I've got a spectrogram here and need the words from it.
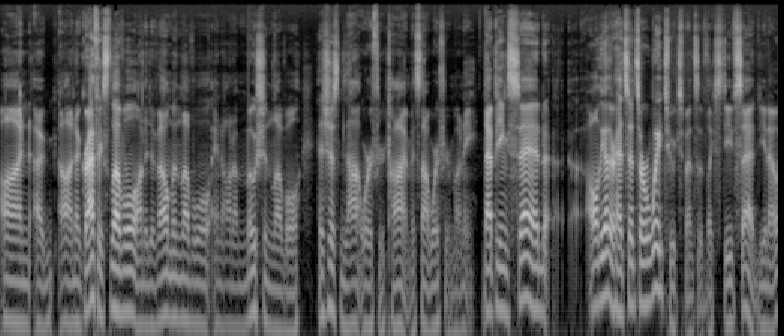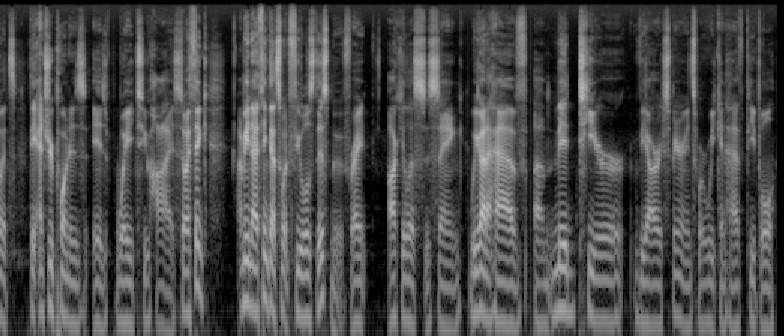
on a on a graphics level, on a development level, and on a motion level, it's just not worth your time. It's not worth your money. That being said, all the other headsets are way too expensive. Like Steve said, you know, it's the entry point is is way too high. So I think, I mean, I think that's what fuels this move, right? Oculus is saying we got to have a mid-tier VR experience where we can have people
